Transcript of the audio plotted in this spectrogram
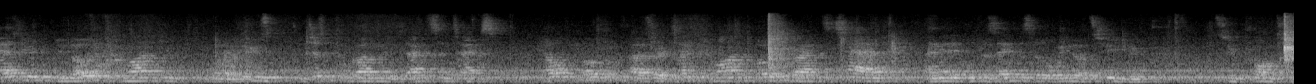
as you, you know the command you want to use, you just forgotten the exact syntax, help, open, uh, sorry, type the command, open brackets, tab, and then it will present this little window to you to prompt you.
